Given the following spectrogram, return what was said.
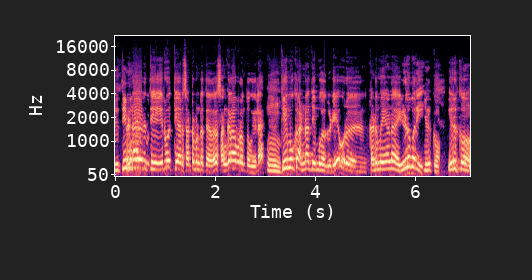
இது திமுக ரெண்டாயிரத்தி இருபத்தி ஆறு சட்டமன்ற தேர்தல் சங்கராபுரம் தொகுதியில திமுக அண்ணா திமுக இடையே ஒரு கடுமையான இழுபறி இருக்கும் இருக்கும்.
